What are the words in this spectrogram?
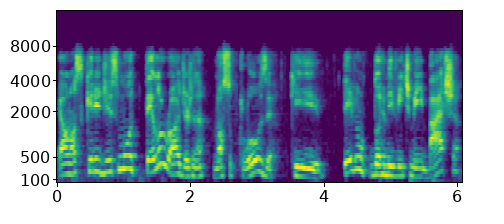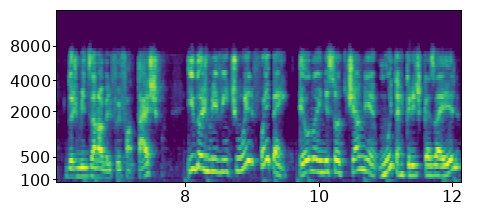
é o nosso queridíssimo Taylor Rogers, né? Nosso closer, que teve um 2020 meio em baixa, 2019 ele foi fantástico, e 2021 ele foi bem. Eu no início eu tinha muitas críticas a ele,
